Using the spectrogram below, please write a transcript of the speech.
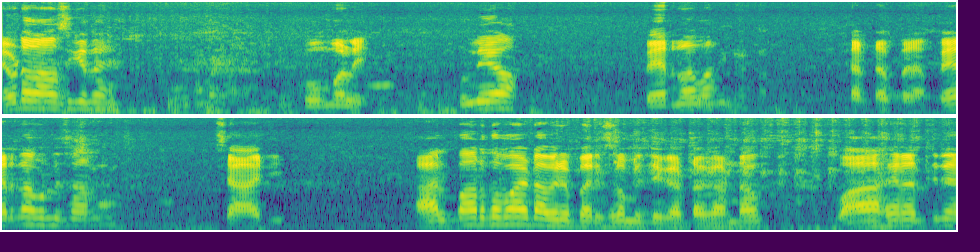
എവിടെ താമസിക്കുന്നത് കുമളി പുള്ളിയോ? പേരനാണോ? കട്ടപ്പന. പേരനാ പുള്ളി സാറിന്? ഷാജി ആത്മാർത്ഥമായിട്ട് അവർ പരിശ്രമിച്ചു കേട്ടോ. കാരണം വാഹനത്തിന്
